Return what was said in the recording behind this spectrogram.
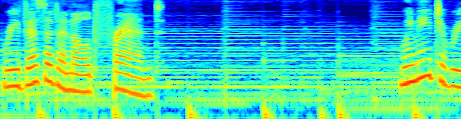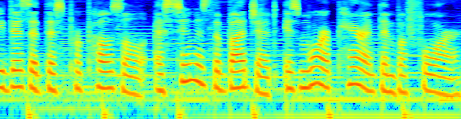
Revisit an old friend. We need to revisit this proposal as soon as the budget is more apparent than before.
